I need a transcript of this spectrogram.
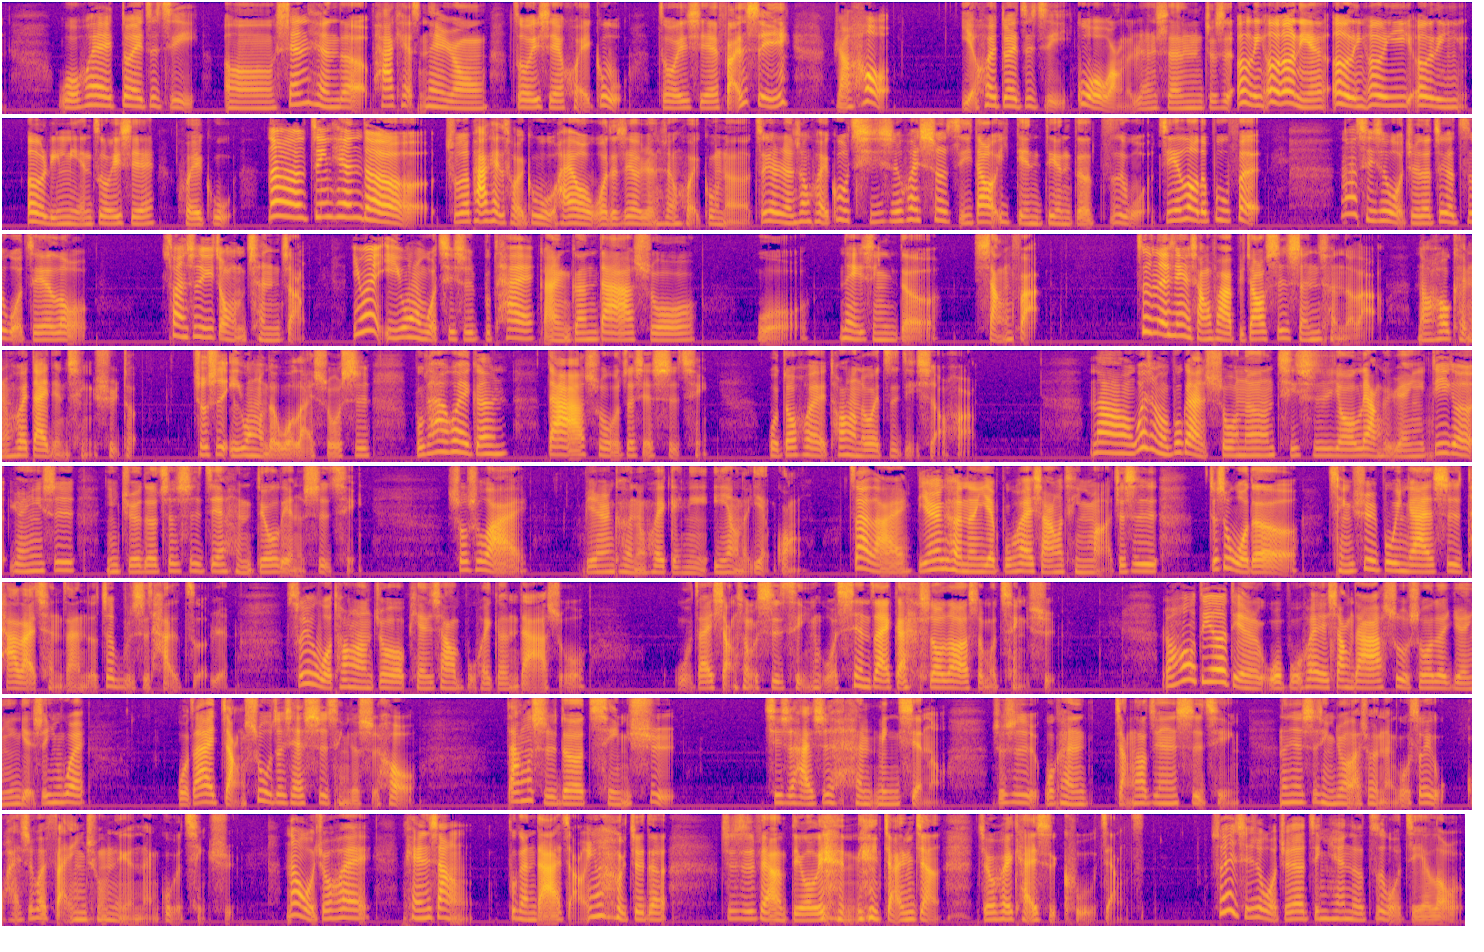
我会对自己，呃，先前的 podcast 内容做一些回顾，做一些反省，然后也会对自己过往的人生，就是二零二二年、二零二一、二零二零年做一些回顾。那今天的除了 Podcast 回顾，还有我的这个人生回顾呢？这个人生回顾其实会涉及到一点点的自我揭露的部分。那其实我觉得这个自我揭露算是一种成长，因为以往我其实不太敢跟大家说我内心的想法，这内心的想法比较是深沉的啦，然后可能会带点情绪的。就是以往的我来说，是不太会跟大家说这些事情，我都会通常都会自己消化。那为什么不敢说呢？其实有两个原因。第一个原因是你觉得这是件很丢脸的事情，说出来别人可能会给你异样的眼光。再来，别人可能也不会想要听嘛，就是就是我的情绪不应该是他来承担的，这不是他的责任。所以我通常就偏向不会跟大家说我在想什么事情，我现在感 受到了什么情绪。然后第二点，我不会向大家诉说的原因，也是因为我在讲述这些事情的时候，当时的情绪其实还是很明显哦。就是我可能讲到这件事情，那件事情对我来说很难过，所以我还是会反映出那个难过的情绪。那我就会偏向不跟大家讲，因为我觉得就是非常丢脸，你讲一讲就会开始哭这样子。所以其实我觉得今天的自我揭露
